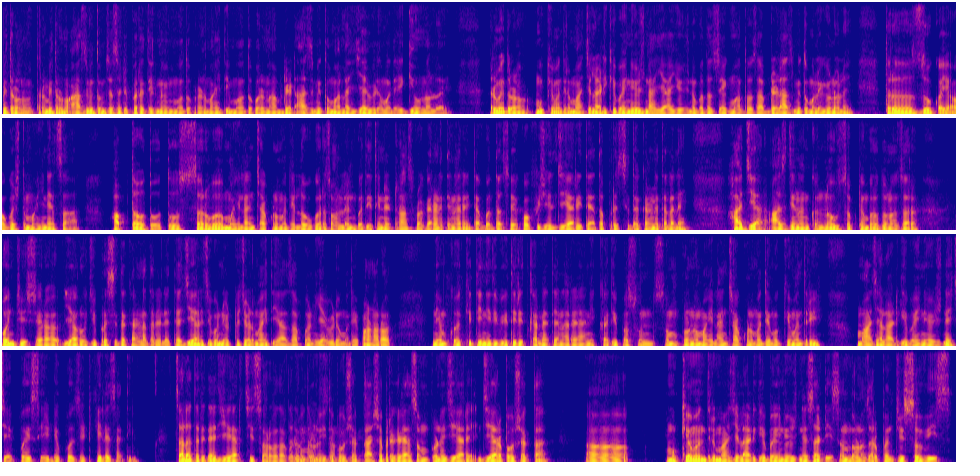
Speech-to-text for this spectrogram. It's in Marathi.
मित्रांनो तर मित्रांनो आज मी तुमच्यासाठी परत एक नवीन महत्त्वपूर्ण माहिती महत्त्वपूर्ण अपडेट आज मी तुम्हाला या व्हिडिओमध्ये घेऊन आलो आहे तर मित्रांनो मुख्यमंत्री माझी लाडकी बहीण योजना या योजनेबद्दलचं एक महत्त्वाचं अपडेट आज मी तुम्हाला घेऊन आलो आहे तर जो काही ऑगस्ट महिन्याचा हप्ता होतो तो सर्व महिलांच्या अकाउंटमध्ये लवकरच ऑनलाईन पद्धतीने ट्रान्सफर करण्यात येणार आहे. त्याबद्दलचं एक ऑफिशियल जी आर इथे आता प्रसिद्ध करण्यात आलेला आहे. हा जी आर आज दिनांक नऊ सप्टेंबर दोन हजार पंचवीस या या रोजी प्रसिद्ध करण्यात आलेला आहे. त्या जी आरची पण टू जेड माहिती आज आपण या व्हिडिओमध्ये पाहणार आहोत. नेमकं किती निधी वितरित करण्यात येणार आहे आणि कधीपासून संपूर्ण महिलांच्या अकाउंटमध्ये मुख्यमंत्री माझ्या लाडकी बहीण योजनेचे पैसे डिपॉझिट केले जातील? चला तर त्या जी आरची सर्वात अगोदर मित्रांनो इथे पाहू शकता अशा प्रकारे हा संपूर्ण जी आर आहे. जी आर पाहू शकता मुख्यमंत्री माझी लाडकी बहीण योजनेसाठी सन दोन हजार पंचवीस सव्वीस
